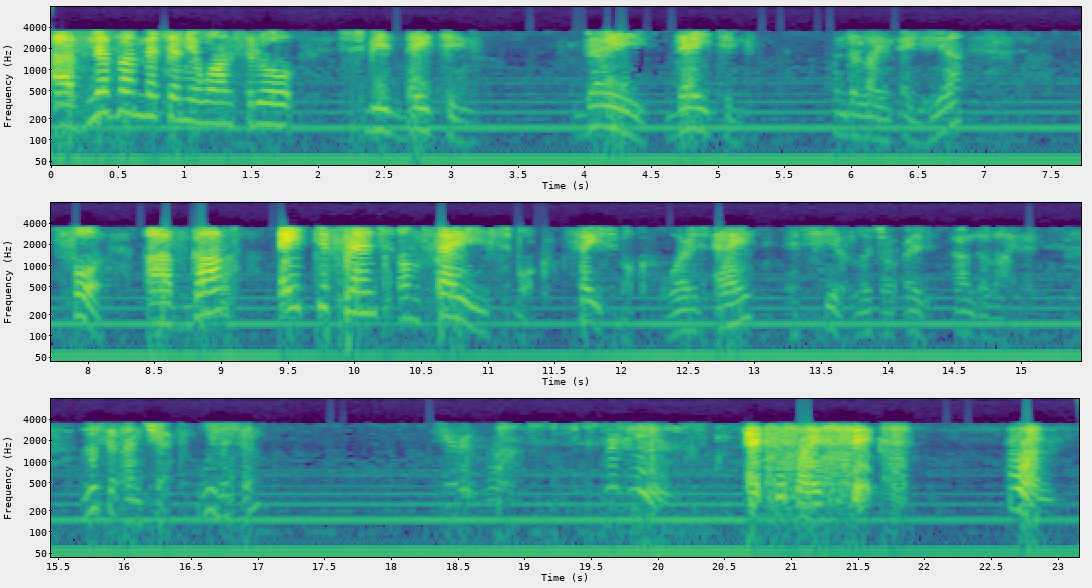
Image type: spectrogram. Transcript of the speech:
I've never met anyone through speed dating. Day, dating, underline A here. Four, I've got 80 friends on Facebook. Facebook, where is A? It's here, letter A, underline it. Listen and check. We listen. Unit 1. Review. Exercise 6. 1.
